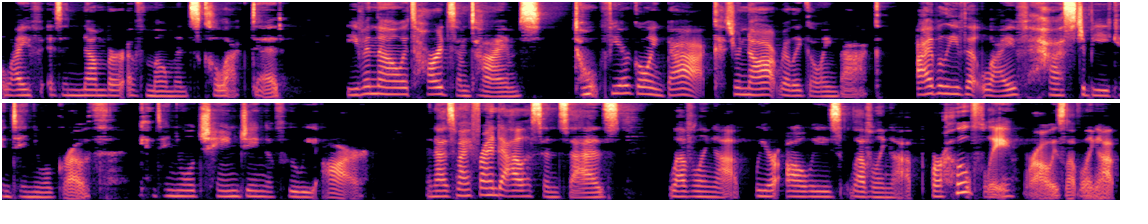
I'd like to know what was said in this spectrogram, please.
life is a number of moments collected. Even though it's hard sometimes, don't fear going back because you're not really going back. I believe that life has to be continual growth, continual changing of who we are. And as my friend Allison says, leveling up. We are always leveling up, or hopefully, we're always leveling up.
